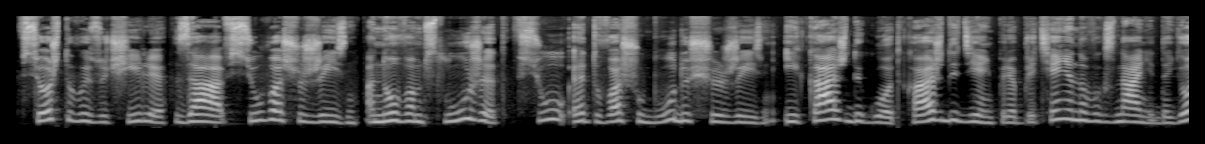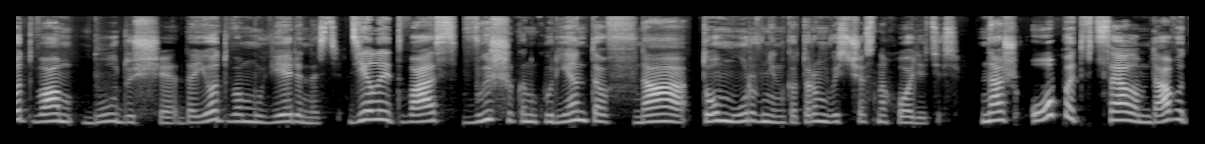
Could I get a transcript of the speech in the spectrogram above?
Все, что вы изучили за всю вашу жизнь, оно вам служит всю эту вашу будущую жизнь. И каждый год, каждый день приобретение новых знаний дает вам будущее, дает вам уверенность, делает вас выше конкурентов на том уровне, на котором вы сейчас находитесь. Наш опыт в целом, да, вот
